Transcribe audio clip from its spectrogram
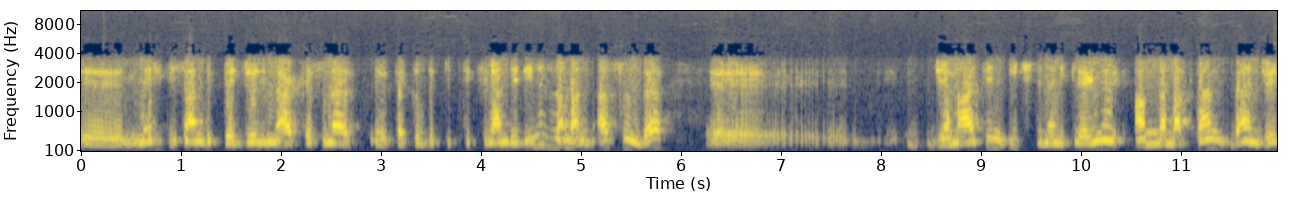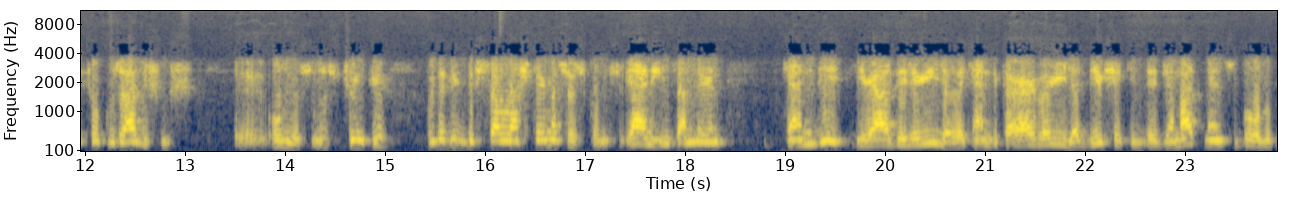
e, Mehdi sandık Deccal'in arkasına e, takıldık gittik filan dediğiniz zaman aslında e, cemaatin iç dinamiklerini anlamaktan bence çok uzağa düşmüş e, oluyorsunuz. Çünkü burada bir dışsallaştırma söz konusu. Yani insanların kendi iradeleriyle ve kendi kararlarıyla bir şekilde cemaat mensubu olup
